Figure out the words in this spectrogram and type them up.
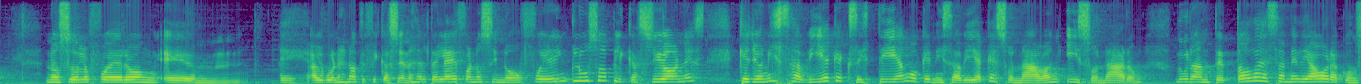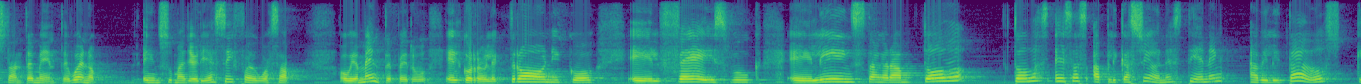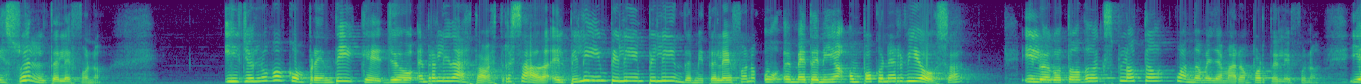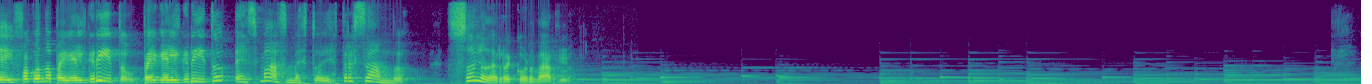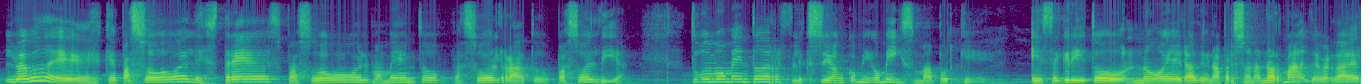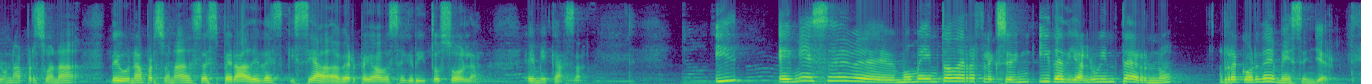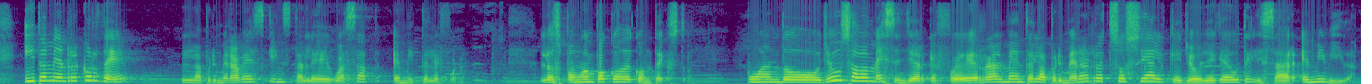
no solo fueron em, eh, algunas notificaciones del teléfono, sino fue incluso aplicaciones que yo ni sabía que existían o que ni sabía que sonaban y sonaron durante toda esa media hora constantemente. Bueno, en su mayoría sí fue WhatsApp obviamente, pero el correo electrónico, el Facebook, el Instagram, todas esas aplicaciones tienen habilitados que suena el teléfono. Y yo luego comprendí que yo en realidad estaba estresada. El pilín, pilín, pilín de mi teléfono eh, me tenía un poco nerviosa. Y luego todo explotó cuando me llamaron por teléfono. Y ahí fue cuando pegué el grito. Pegué el grito. Es más, me estoy estresando solo de recordarlo. Luego de que pasó el estrés, pasó el momento, pasó el rato, pasó el día, tuve un momento de reflexión conmigo misma porque ese grito no era de una persona normal, de verdad, era una persona de una persona desesperada y desquiciada haber pegado ese grito sola en mi casa. Y en ese momento de reflexión y de diálogo interno, recordé Messenger. Y también recordé la primera vez que instalé WhatsApp en mi teléfono. Los pongo un poco de contexto. Cuando yo usaba Messenger, que fue realmente la primera red social que yo llegué a utilizar en mi vida,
